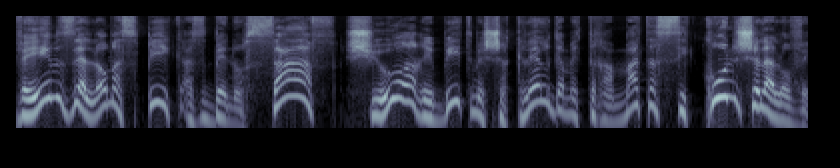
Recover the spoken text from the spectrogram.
ואם זה לא מספיק, אז בנוסף, שיעור הריבית משקלל גם את רמת הסיכון של הלווה.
